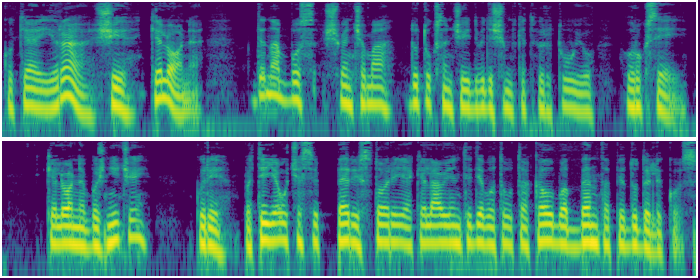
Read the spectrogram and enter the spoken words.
kokia yra ši kelionė. Diena bus švenčiama 2024 rugsėjai kelionė bažnyčiai, kuri pati jaučiasi per istoriją keliaujanti Dievo tauta, kalba bent apie du dalykus.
